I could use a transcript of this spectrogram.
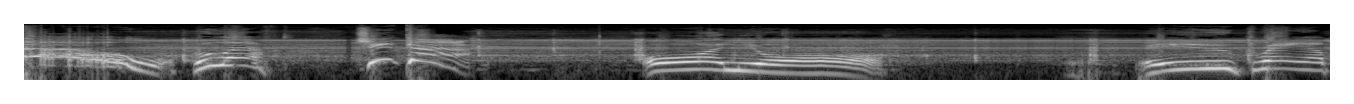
No! Who left? Chica! On your. You cramp.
